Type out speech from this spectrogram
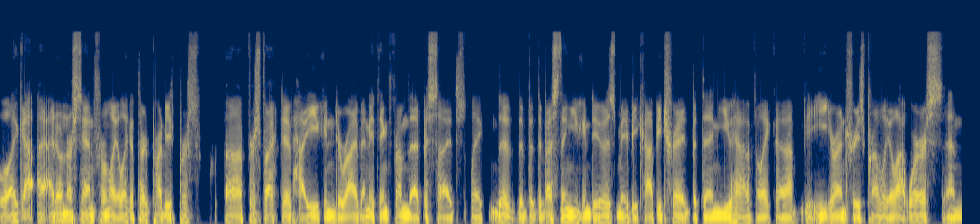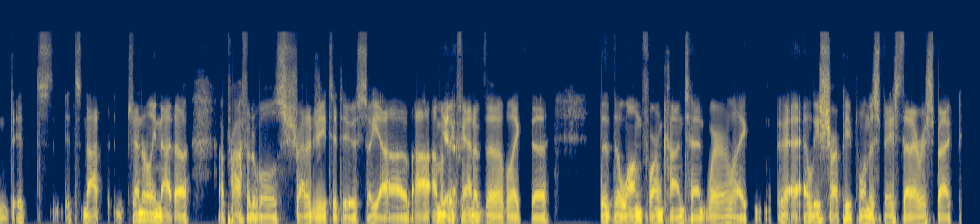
like, I, I don't understand from like, like a third party pers- uh, perspective, how you can derive anything from that besides like the, the, the best thing you can do is maybe copy trade, but then you have like uh your entry is probably a lot worse and it's, it's not generally not a, a profitable strategy to do. So yeah, uh, I'm a Yeah. big fan of the like the the the long form content where like at least sharp people in the space that I respect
